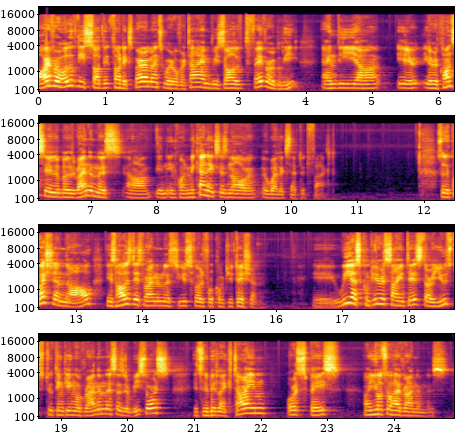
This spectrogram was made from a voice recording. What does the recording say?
However, all of these thought experiments were over time resolved favorably, and the uh, ir irreconcilable randomness uh, in, in, quantum mechanics is now a, a well accepted fact. So the question now is how is this randomness useful for computation? Uh, we as computer scientists are used to thinking of randomness as a resource. It's a bit like time or space, uh, you also have randomness.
